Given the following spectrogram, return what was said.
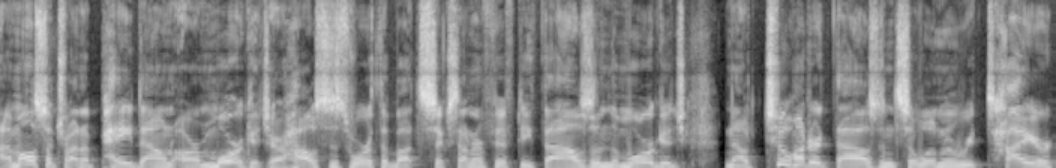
I'm also trying to pay down our mortgage. Our house is worth about 650,000, the mortgage now 200,000, so when we retire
